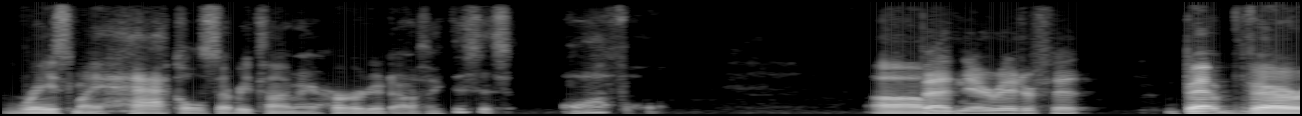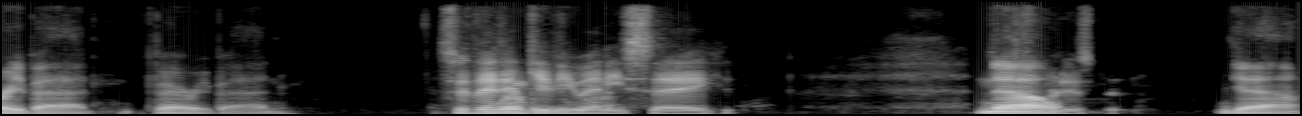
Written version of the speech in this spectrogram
raised my hackles every time I heard it. I was like, this is awful. Um, Bad narrator fit. very bad, very bad. So they whoever didn't give you you any say. Just No, yeah,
